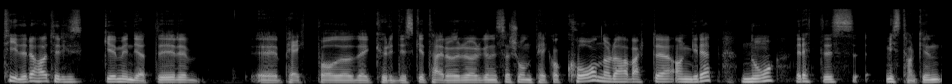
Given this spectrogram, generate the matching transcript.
Tidligere har tyrkiske myndigheter eh, pekt på det kurdiske terrororganisasjonen PKK når det har vært eh, angrep. Nå rettes mistanken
